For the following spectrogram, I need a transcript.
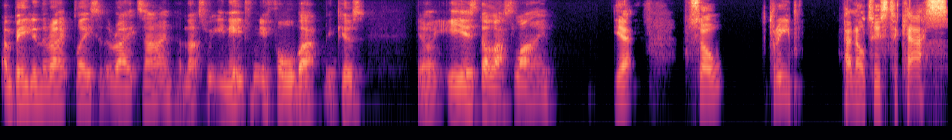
and being in the right place at the right time, and that's what you need from your fullback because you know he is the last line. Yeah. So three penalties to Cass.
